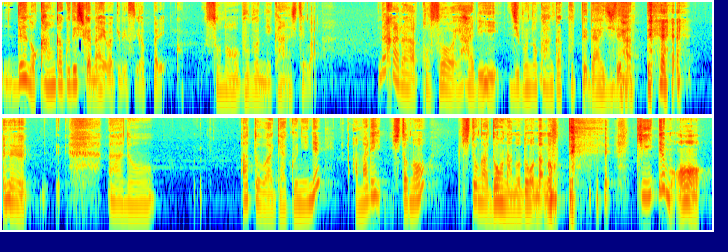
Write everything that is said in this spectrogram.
での感覚でしかないわけですやっぱり。その部分に関しては。だからこそやはり自分の感覚って大事であって。うん、あのあとは逆にねあまり人の人がどうなのどうなのって 聞いても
